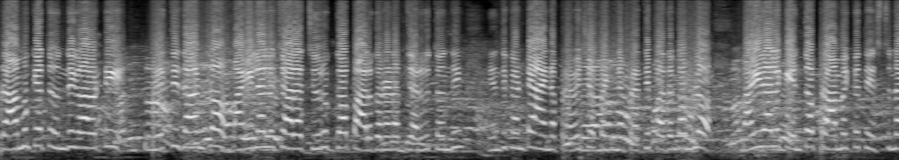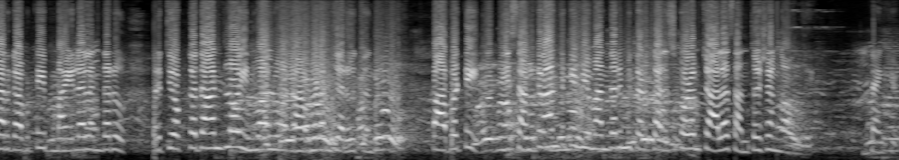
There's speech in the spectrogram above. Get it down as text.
ప్రాముఖ్యత ఉంది కాబట్టి ప్రతి దాంట్లో మహిళలు చాలా చురుగ్గా పాల్గొనడం జరుగుతుంది. ఎందుకంటే ఆయన ప్రవేశపెట్టిన ప్రతి పథకంలో మహిళలకు ఎంతో ప్రాముఖ్యత ఇస్తున్నారు కాబట్టి మహిళలందరూ ప్రతి ఒక్క దాంట్లో ఇన్వాల్వ్ అవ్వడం జరుగుతుంది. కాబట్టి ఈ సంక్రాంతికి మేమందరం ఇక్కడ కలుసుకోవడం చాలా సంతోషంగా ఉంది. థ్యాంక్ యూ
